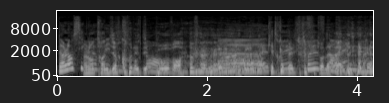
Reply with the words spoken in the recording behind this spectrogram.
Dans Elle est l'encyclopédie. en train de dire qu'on est des pauvres. On a quelques truffes, belles truffes autour de la truffes, table.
